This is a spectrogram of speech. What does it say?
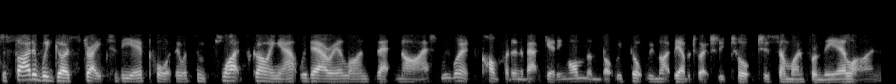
decided we'd go straight to the airport. There were some flights going out with our airlines that night. We weren't confident about getting on them, but we thought we might be able to actually talk to someone from the airline.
